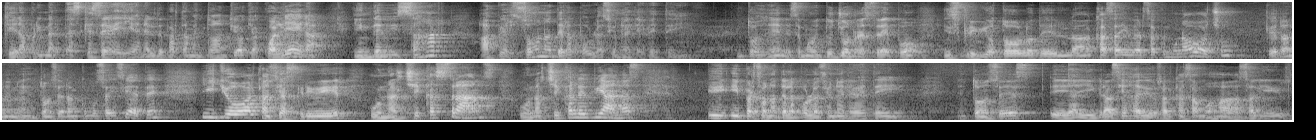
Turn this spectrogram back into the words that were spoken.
que era primera vez que se veía en el departamento de Antioquia. ¿Cuál era? Indemnizar a personas de la población LGBTI. Entonces en ese momento John Restrepo inscribió todos los de la Casa Diversa como una 8, que eran en ese entonces eran como 6, 7, y yo alcancé a escribir unas chicas trans, unas chicas lesbianas y, y personas de la población LGBTI. Entonces eh, ahí gracias a Dios alcanzamos a salir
